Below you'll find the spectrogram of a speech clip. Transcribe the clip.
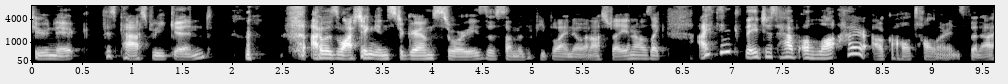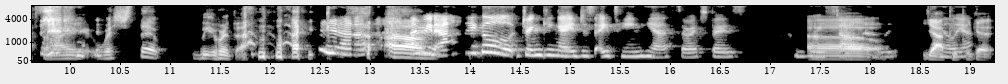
to Nick this past weekend. I was watching Instagram stories of some of the people I know in Australia, and I was like, I think they just have a lot higher alcohol tolerance than us, and I wish that we were then. like, yeah. I mean, um, our legal drinking age is 18 here. So I suppose we start Oh. early. yeah, earlier. people get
